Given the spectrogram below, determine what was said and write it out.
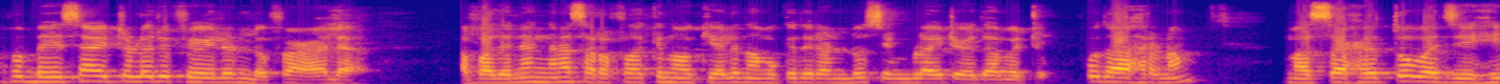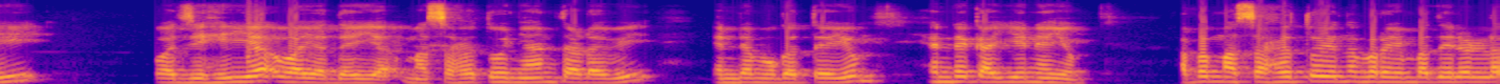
അപ്പൊ ബേസ് ആയിട്ടുള്ള ഒരു ഫെയിൽ ഉണ്ട് ഫാല അപ്പൊ അതിനെ അങ്ങനെ സർഫാക്കി നോക്കിയാൽ നമുക്ക് ഇത് രണ്ടും സിമ്പിൾ ആയിട്ട് എഴുതാൻ പറ്റും. ഉദാഹരണം മസഹത്തു വജിഹി വജിഹിയ വയദയ്യ. മസഹത്തു ഞാൻ തടവി എന്റെ മുഖത്തെയും എന്റെ കയ്യിനെയും അപ്പൊ മസഹത്തു എന്ന് പറയുമ്പോൾ അതിലുള്ള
